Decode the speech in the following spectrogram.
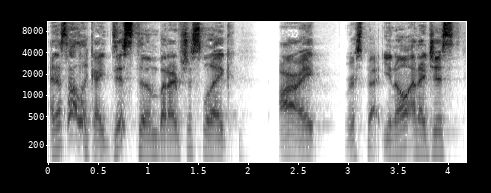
And it's not like I dissed him, but I was just like, "All right, respect," you know. And I just,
